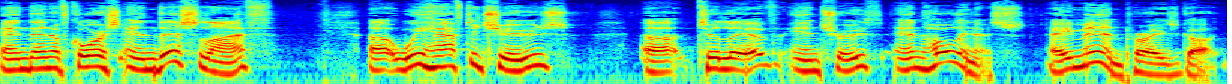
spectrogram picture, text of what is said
And then, of course, in this life, uh, we have to choose uh, to live in truth and holiness. Amen. Praise God.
